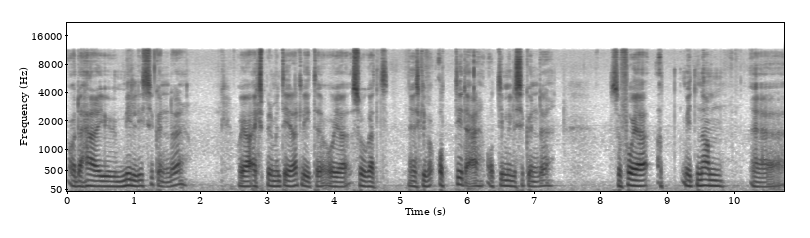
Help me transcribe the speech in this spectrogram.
och det här är ju millisekunder och jag har experimenterat lite och jag såg att när jag skriver 80 där, 80 millisekunder, så får jag att mitt namn eh,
